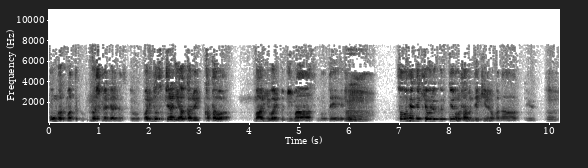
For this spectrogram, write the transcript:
音楽全く詳しくないんであれなんですけど、割とそちらに明るい方は周りに割といますので、うん。その辺で協力っていうのも多分できるのかなっていう。うん。う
